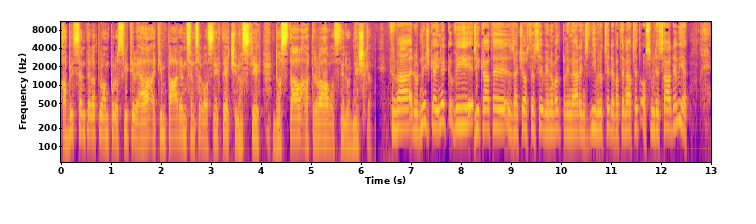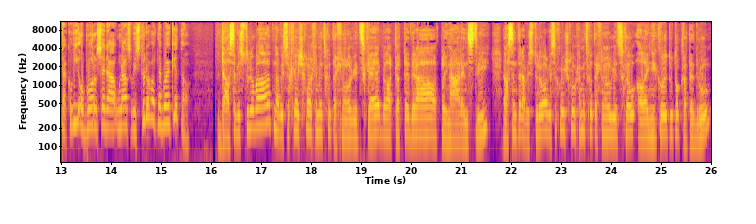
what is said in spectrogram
aby jsem teda tu lampu rozsvítil já a tím pádem jsem se vlastně k té činnosti dostal a trvá vlastně do dneška. Trvá do dneška. Jinak vy říkáte, začal jste se věnovat plynárenství v roce 1989. Takový obor se dá u nás vystudovat, nebo jak je to? Dá se vystudovat na Vysoké škole chemicko-technologické, byla katedra plynárenství. Já jsem teda vystudoval Vysokou školu chemicko-technologickou, ale nikoli tuto katedru,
